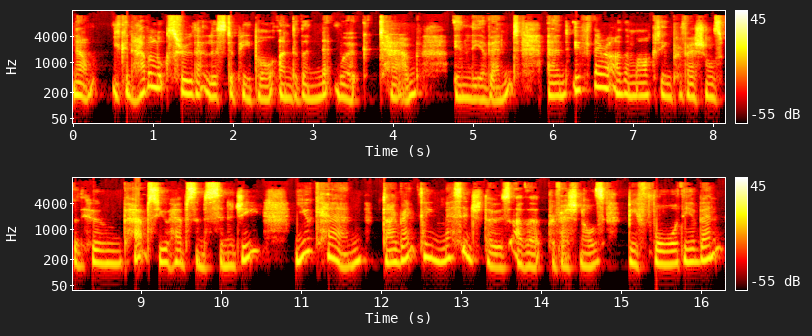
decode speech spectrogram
Now, you can have a look through that list of people under the network tab in the event. And if there are other marketing professionals with whom perhaps you have some synergy, you can directly message those other professionals before the event,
